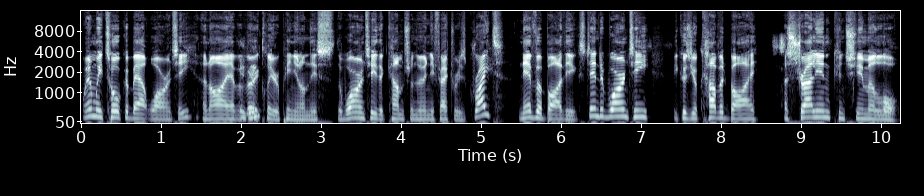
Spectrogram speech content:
when we talk about warranty, and I have a very clear opinion on this, the warranty that comes from the manufacturer is great. Never buy the extended warranty because you're covered by Australian consumer law.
